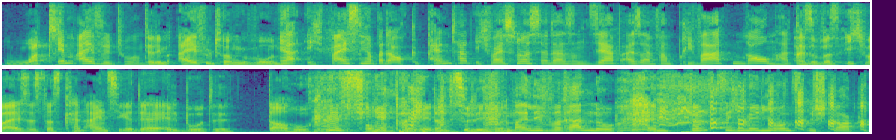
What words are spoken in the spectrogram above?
What? Im Eiffelturm. Der hat im Eiffelturm gewohnt. Ja, ich weiß nicht, ob er da auch gepennt hat. Ich weiß nur, dass er da so einen sehr, also einfach einen privaten Raum hat. Also was ich weiß, ist, dass kein einziger der L-Boote da hoch ist, um ein Paket abzuliefern. bei Lieferando im 50 Millionensten Stock.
